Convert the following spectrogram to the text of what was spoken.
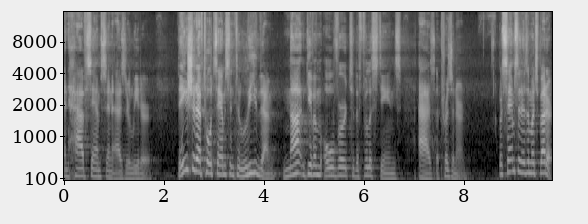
and have Samson as their leader. They should have told Samson to lead them, not give him over to the Philistines as a prisoner. But Samson isn't much better.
